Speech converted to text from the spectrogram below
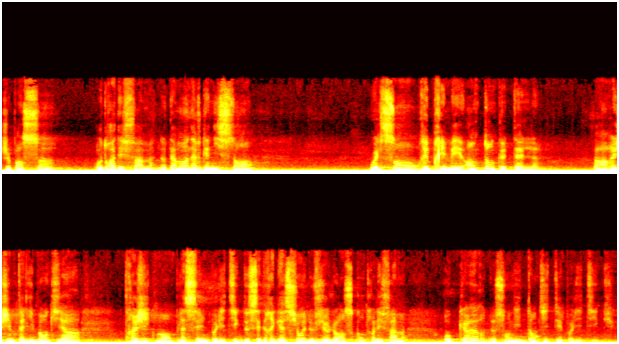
Je pense aux droits des femmes, notamment en Afghanistan, où elles sont réprimées en tant que telles par un régime taliban qui a tragiquement placé une politique de ségrégation et de violence contre les femmes au cœur de son identité politique.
